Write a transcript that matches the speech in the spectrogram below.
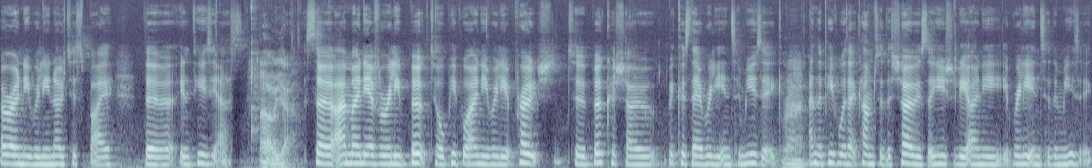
are only really noticed by the enthusiasts. Oh yeah, So I'm only ever really booked, or people only really approach to book a show because they're really into music. right. And the people that come to the shows are usually only really into the music.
